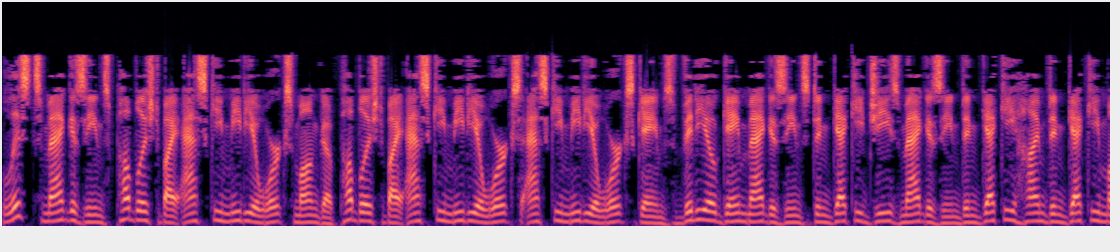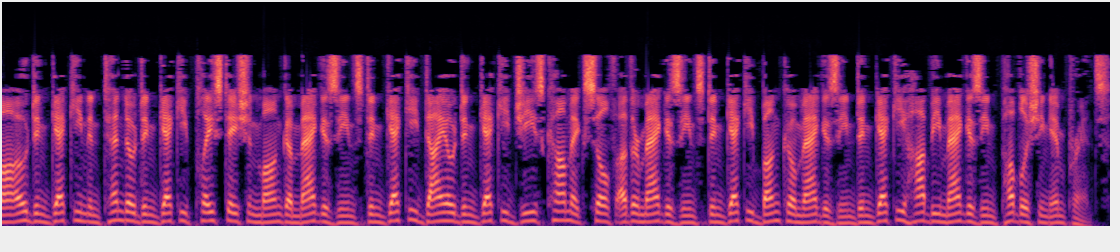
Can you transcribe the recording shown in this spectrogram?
Lists magazines published by ASCII Media Works Manga published by ASCII Media Works ASCII Media Works Games Video Game Magazines Dengeki G's Magazine Dengeki Heim Dengeki Maoh Dengeki Nintendo Dengeki PlayStation Manga Magazines Dengeki Daioh Dengeki G's Comic Sylph Other magazines Dengeki Bunko Magazine Dengeki Hobby Magazine Publishing imprints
